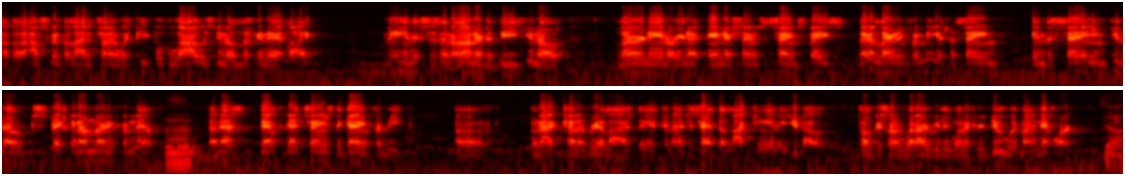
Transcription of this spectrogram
uh, I've spent a lot of time with people who I was, you know, looking at like, man, this is an honor to be, you know, learning or in, their, in their same, same space. They're learning from me at the same in the same, you know, respect that I'm learning from them. Mm-hmm. So that's that that changed the game for me um, when I kind of realized that, and I just had to lock in and you know focus on what I really wanted to do with my network, Yeah.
